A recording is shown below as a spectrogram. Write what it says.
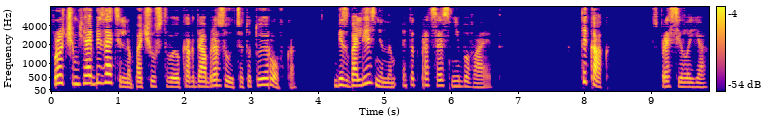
Впрочем, я обязательно почувствую, когда образуется татуировка. Безболезненным этот процесс не бывает. — Ты как? — спросила я,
